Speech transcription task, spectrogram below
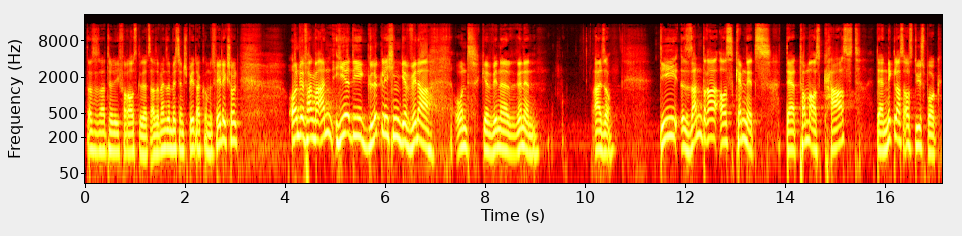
Das ist natürlich vorausgesetzt. Also wenn sie ein bisschen später kommen, ist Felix schuld. Und wir fangen mal an. Hier die glücklichen Gewinner und Gewinnerinnen. Also, die Sandra aus Chemnitz, der Tom aus Karst, der Niklas aus Duisburg,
